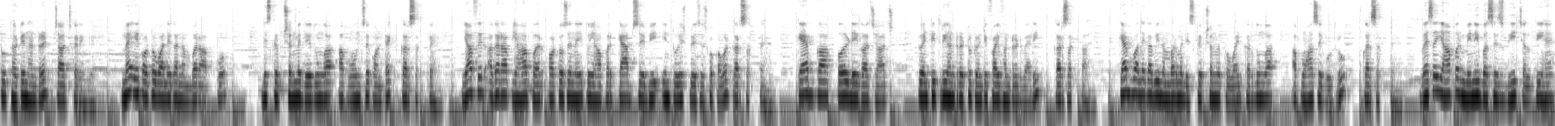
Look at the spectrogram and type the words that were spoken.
टू 1300 चार्ज करेंगे। मैं एक ऑटो वाले का नंबर आपको डिस्क्रिप्शन में दे दूँगा, आप उनसे कांटेक्ट कर सकते हैं। या फिर अगर आप यहाँ पर ऑटो से नहीं तो यहाँ पर कैब से भी इन टूरिस्ट प्लेसेस को कवर कर सकते हैं। कैब का पर डे का चार्ज 2300 टू 2500 वेरी कर सकता है। कैब वाले का भी नंबर मैं डिस्क्रिप्शन में प्रोवाइड कर दूँगा, आप वहाँ से गो थ्रू कर सकते वैसे यहाँ पर मिनी बसेस भी चलती हैं,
